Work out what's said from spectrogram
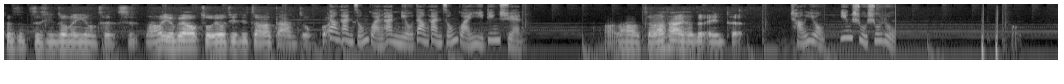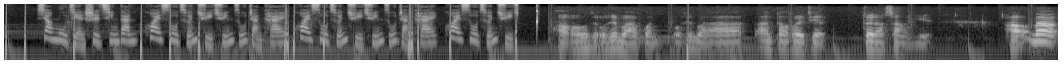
这是执行中的应用程式。然后要不要左右键去找到档案总管？档案总管按钮，档案总管已钉选。好，然后找到它以后就 Enter。常用英数输入。项目检视清单，快速存取群组展开，快速存取群组展开，快速存取。好，我我先把它关，我先把它按倒退键退到上一页。好，那。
